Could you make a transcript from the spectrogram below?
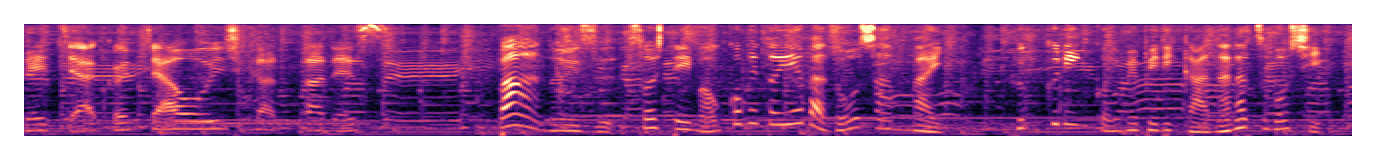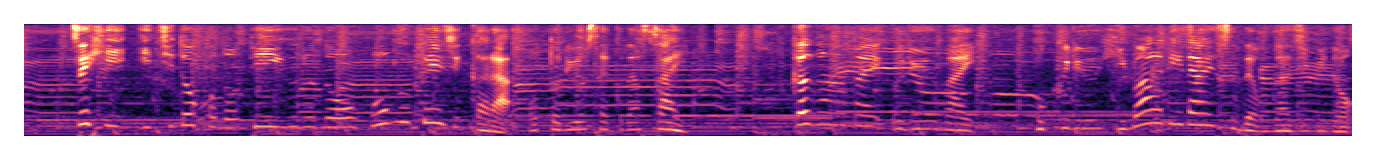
めちゃくちゃ美味しかったです。バーノイズそして今お米といえば道産米。ふっくりんこ夢ピリカ七つ星。ぜひ一度このティーグルのホームページからお取り寄せください。深川米雨竜米北流ひまわりライスでおなじみの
